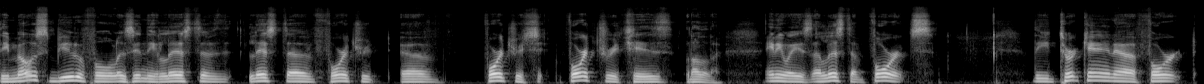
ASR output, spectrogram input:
The most beautiful is in the list of list of fortress of fortress fortresses. Blah, blah. Anyways, a list of forts. The Turkana fort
